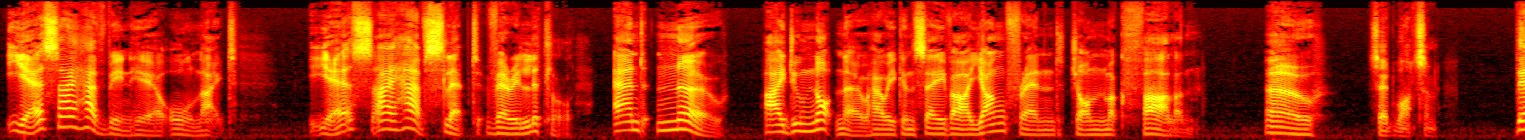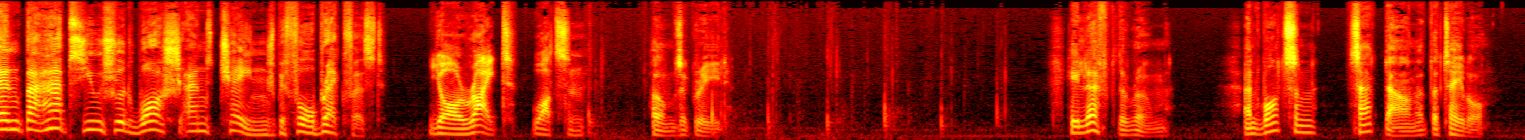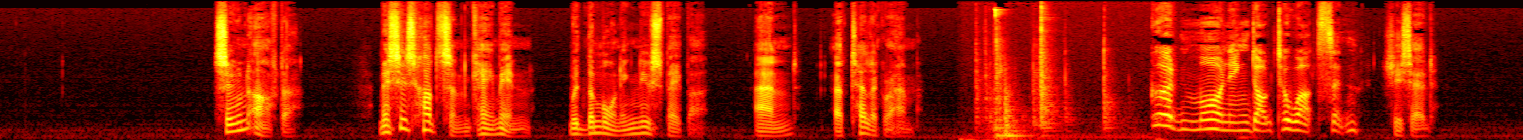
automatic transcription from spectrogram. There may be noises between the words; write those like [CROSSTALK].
Yes, I have been here all night. Yes, I have slept very little. And no, I do not know how we can save our young friend John Macfarlane. Oh, said Watson. Then perhaps you should wash and change before breakfast. You're right, Watson. Holmes agreed. He left the room, and Watson sat down at the table. Soon after, Mrs. Hudson came in with the morning newspaper and a telegram. Good morning, Dr. Watson, she said.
